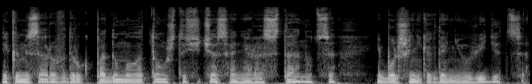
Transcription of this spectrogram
и Комиссаров вдруг подумал о том, что сейчас они расстанутся и больше никогда не увидятся.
